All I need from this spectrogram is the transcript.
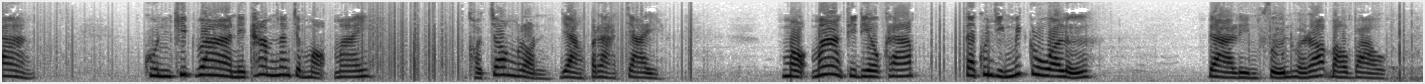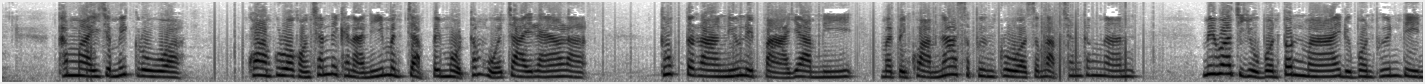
ล่าง คุณคิดว่าในถ้ำนั่นจะเหมาะไหมเขาจ้องหล่อนอย่างประหลาดใจ เหมาะมากทีเดียวครับ แต่คุณหญิงไม่กลัวหรือ ดาลินฝืนหัวเราะเบาๆ ทำไมจะไม่กลัว ความกลัวของฉันในขณะนี้มันจับไปหมดทั้งหัวใจแล้วล่ะ ทุกตารางนิ้วในป่ายามนี้ มันเป็นความน่าสะพึงกลัวสำหรับฉันทั้งนั้น ไม่ว่าจะอยู่บนต้นไม้หรือบนพื้นดิน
